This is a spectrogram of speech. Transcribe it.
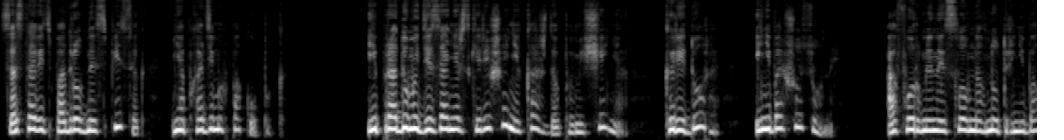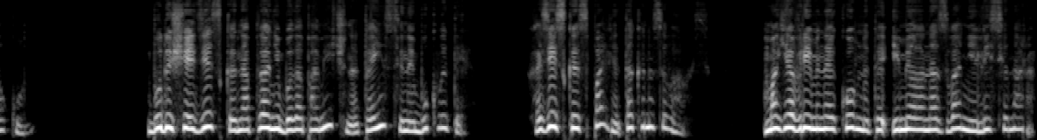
составить подробный список необходимых покупок и продумать дизайнерские решения каждого помещения, коридора и небольшой зоны, оформленной словно внутренний балкон. Будущая детская на плане была помечена таинственной буквой «Д». Хозяйская спальня так и называлась. Моя временная комната имела название «Лисья нора»,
